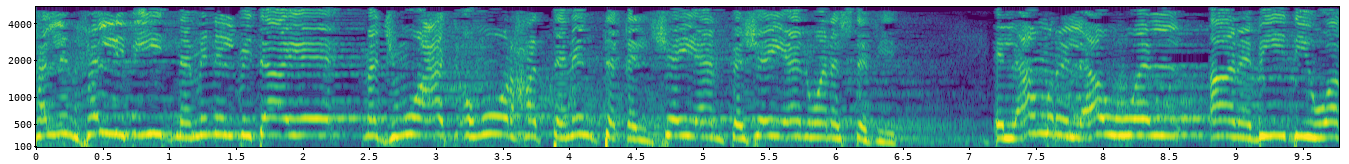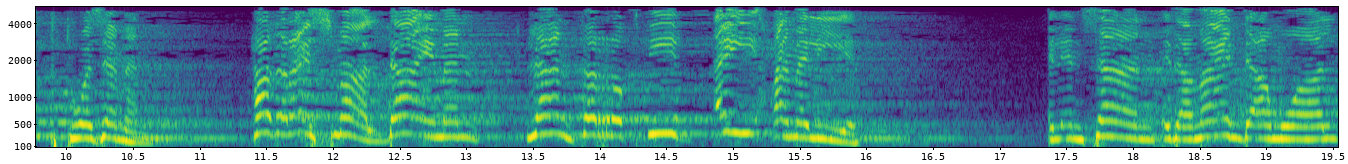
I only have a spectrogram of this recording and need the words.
خلي نخلي بإيدنا من البداية مجموعة أمور حتى ننتقل شيئا فشيئا ونستفيد. الأمر الأول أنا بيدي وقت وزمن. هذا رأس مال دائما لا نفرط فيه بأي عملية. الإنسان إذا ما عنده أموال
